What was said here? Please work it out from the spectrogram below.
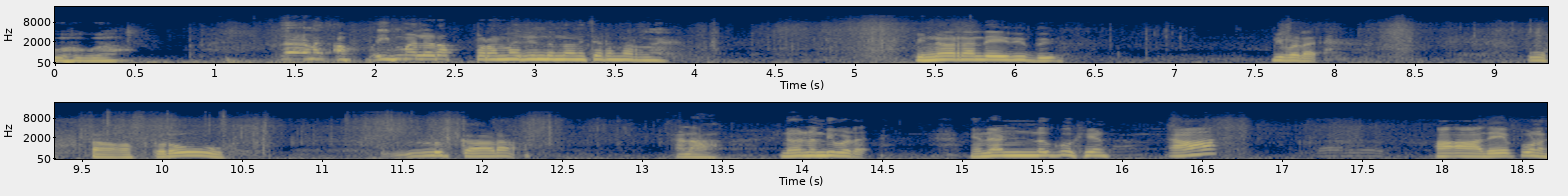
ഗുഹ ഗുഹ. ഈ മലയുടെ അപ്പുറം വരെ ഉണ്ടെന്നാണ് ചേട്ടൻ പറഞ്ഞത്. പിന്നെ പറഞ്ഞാൽ എന്താ ഇത്? ഇവിടെ ഉഫ് ടാസ്കടോ. ഉള്ളു കാട. ആടാ എന്റെ പറഞ്ഞത് ഇവിടെ? ഞാൻ രണ്ട് ഗുഹയാണ്. ആ? ആ ആ അതേ പോണ്.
